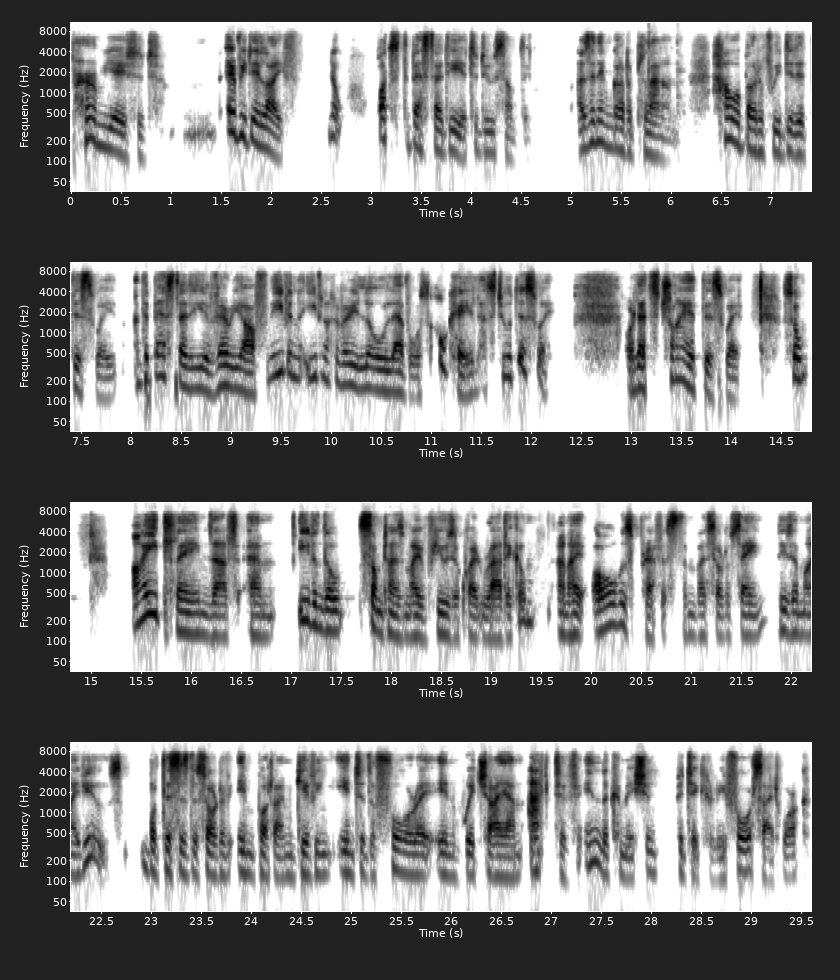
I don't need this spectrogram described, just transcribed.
permeated everyday life. You know, what's the best idea to do something? Has anyone got a plan? How about if we did it this way? And the best idea very often, even even at a very low level, is okay, let's do it this way, or let's try it this way. So I claim that um, even though sometimes my views are quite radical, and I always preface them by sort of saying, these are my views, but this is the sort of input I'm giving into the fora in which I am active in the Commission, particularly foresight work.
